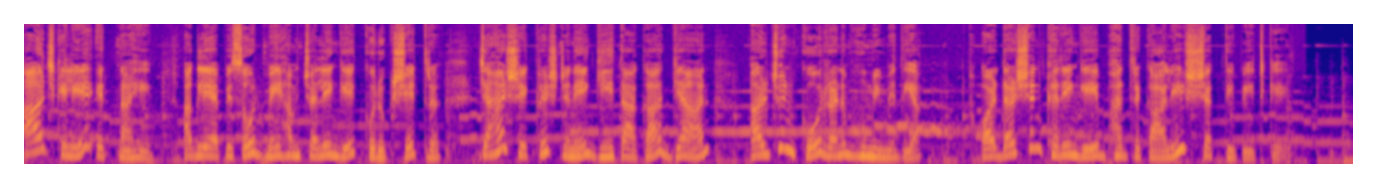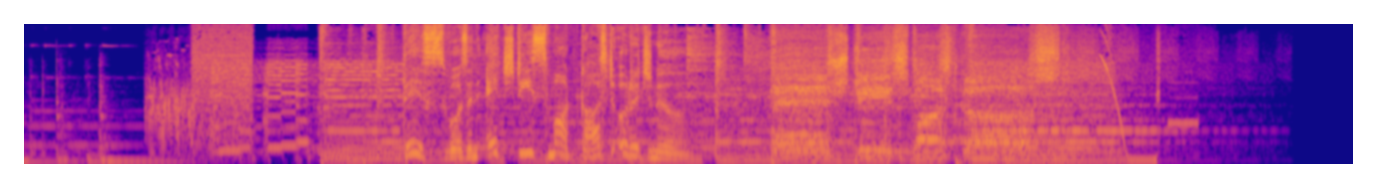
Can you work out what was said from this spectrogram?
आज के लिए इतना ही। अगले एपिसोड में हम चलेंगे कुरुक्षेत्र, जहाँ श्री कृष्ण ने गीता का ज्ञान अर्जुन को रणभूमि में दिया। और दर्शन करेंगे भद्रकाली शक्तिपीठ के। This was N H T smart cast original smart cast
